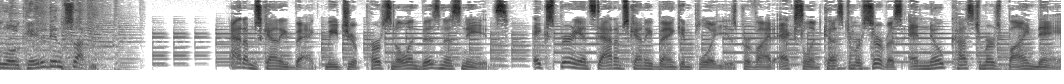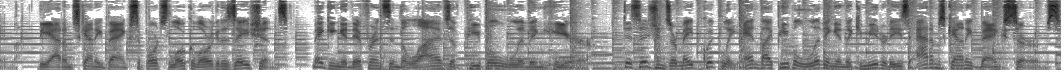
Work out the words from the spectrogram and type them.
located in Sutton. Adams County Bank meets your personal and business needs. Experienced Adams County Bank employees provide excellent customer service and know customers by name. The Adams County Bank supports local organizations, making a difference in the lives of people living here. Decisions are made quickly and by people living in the communities Adams County Bank serves.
